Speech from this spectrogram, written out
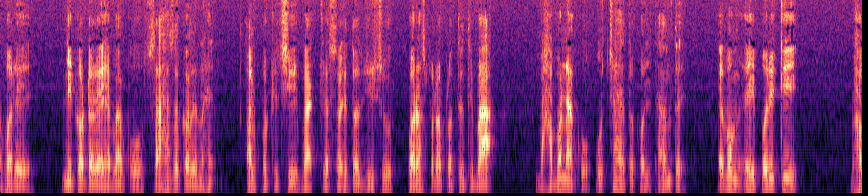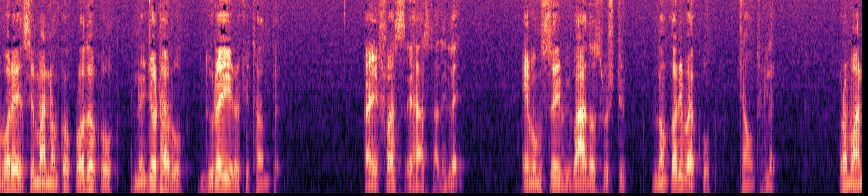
ଉପରେ ନିକଟରେ ହେବାକୁ ସାହସ କଲେ ନାହିଁ। ଅଳ୍ପ କିଛି ବାକ୍ୟ ସହିତ ଯୀଶୁ ପରସ୍ପର ପ୍ରତି ଥିବା ଭାବନାକୁ ଉତ୍ସାହିତ କରିଥାନ୍ତେ ଏବଂ ଏହିପରିକି ଭାବରେ ସେମାନଙ୍କ କ୍ରୋଧକୁ ନିଜଠାରୁ ଦୂରେଇ ରଖିଥାନ୍ତେ। କାଇଫସ୍ ଏହା ସ୍ଥାନିଲେ ଏବଂ ସେ ବିବାଦ ସୃଷ୍ଟି ନ କରିବାକୁ ଚାହୁଁଥିଲେ। ପ୍ରମାଣ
